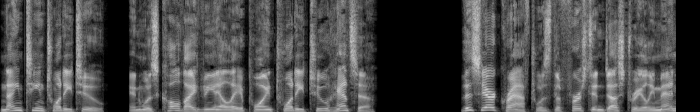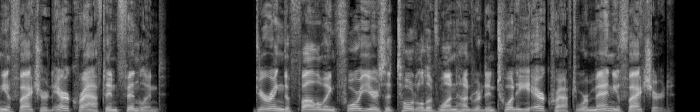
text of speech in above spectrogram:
1922, and was called IVLA.22 Hansa. This aircraft was the first industrially manufactured aircraft in Finland. During the following four years, a total of 120 aircraft were manufactured.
